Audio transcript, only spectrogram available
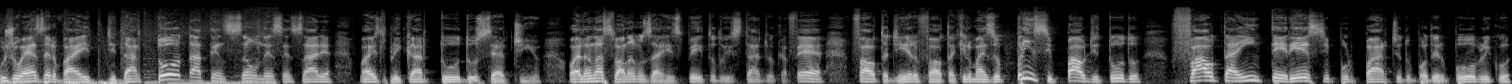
O Joézer vai te dar toda a atenção necessária, vai explicar tudo certinho. Olha, nós falamos a respeito do Estádio do Café, falta dinheiro, falta aquilo, mas o principal de tudo, falta interesse por parte do poder público,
